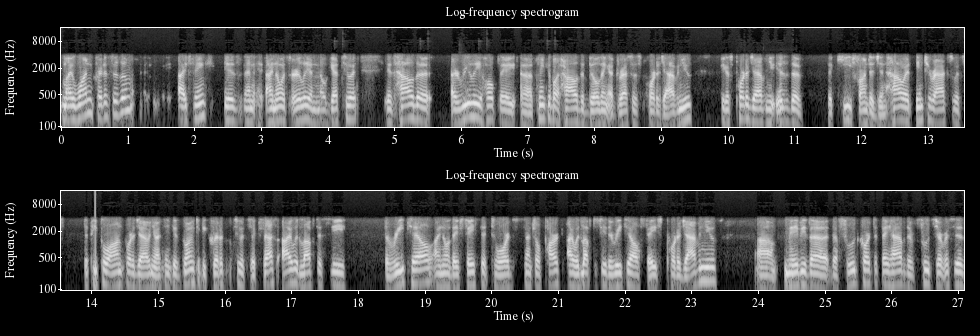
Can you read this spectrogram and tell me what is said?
My one criticism, I think, is, and I know it's early and they'll get to it, is how the I really hope they uh, think about how the building addresses Portage Avenue, because Portage Avenue is the the key frontage, and how it interacts with the people on Portage Avenue, I think, is going to be critical to its success. I would love to see the retail. I know they faced it towards Central Park. I would love to see the retail face Portage Avenue. Um, maybe the the food court that they have, the food services,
